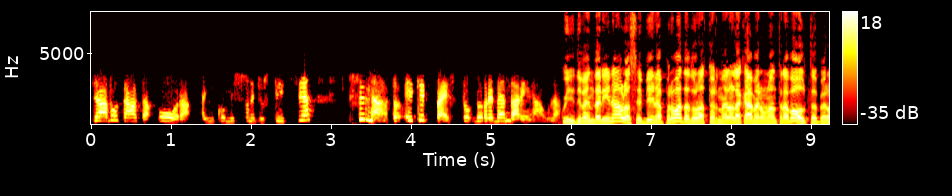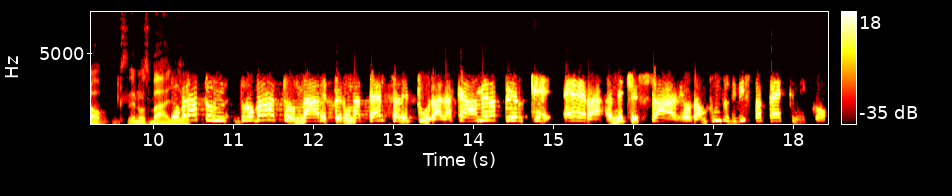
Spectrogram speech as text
già votata ora in Commissione Giustizia, Senato e che presto dovrebbe andare in aula. Quindi deve andare in aula, se viene approvata dovrà tornare alla Camera un'altra volta però, se non sbaglio. Dovrà, tor- dovrà tornare per una terza lettura alla Camera perché era necessario da un punto di vista tecnico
